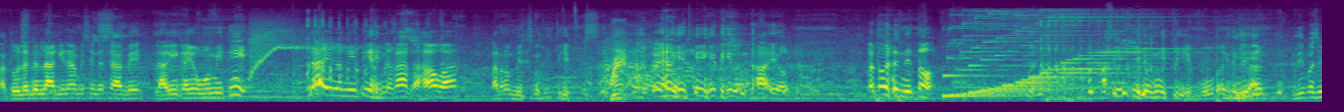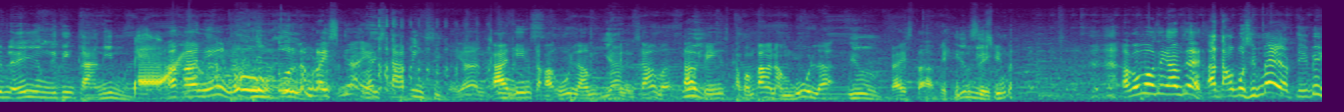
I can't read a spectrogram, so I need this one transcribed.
katulad ng lagi namin sinasabi, lagi kayong umiti. Dahil ang ngiti ay nakakahawa. Parang ang bilis ngiti. Kaya ngiti-ngiti lang tayo. Katulad nito. Pa simple yung ngiti mo? Ano hindi, yan? hindi pa simple. Eh, yung ngiting kanin. Ah, kanin. Oo, ulam rice nga eh. Rice toppings eh. Ayan, kanin, saka ulam, Yan. pinagsama, Uy. toppings, kapampangan ng bula, Yun. rice toppings. Yun mismo. Ako po si Kamses. At ako po si Mayor TV.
